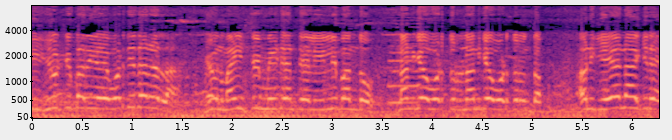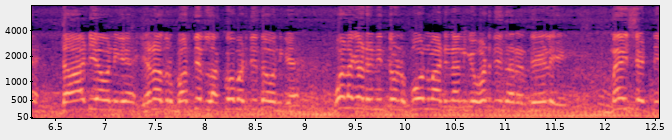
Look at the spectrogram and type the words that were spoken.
ಈ ಯೂಟ್ಯೂಬರ್ ಹೊಡೆದಿದ್ದಾರಲ್ಲ, ಇವನು ಮೈನ್ ಸ್ಟ್ರೀಮ್ ಮೀಡಿಯಾ ಅಂತ ಹೇಳಿ ಇಲ್ಲಿ ಬಂದು, ನನಗೆ ಹೊಡೆದ್ರು ನನಗೆ ಹೊಡೆದ್ರು ಅಂತ ಅವನಿಗೆ ಏನಾಗಿದೆ? ದಾಡಿ ಅವನಿಗೆ ಏನಾದ್ರು ಬರ್ದಿದ್ ಲಕ್ಕೋ ಬರ್ದಿದ್ದ ಅವನಿಗೆ? ಒಳಗಡೆ ನಿಂತ್ಕೊಂಡು ಫೋನ್ ಮಾಡಿ ನನಗೆ ಹೊಡೆದಿದ್ದಾರೆ ಅಂತ ಹೇಳಿ ಮಹೇಶ್ ಶೆಟ್ಟಿ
